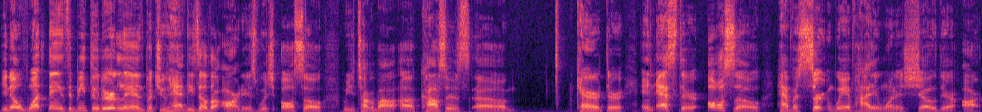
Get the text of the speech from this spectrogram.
you know, want things to be through their lens, but you have these other artists, which also, when you talk about uh, Kausar's um, character and Esther also have a certain way of how they want to show their art.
